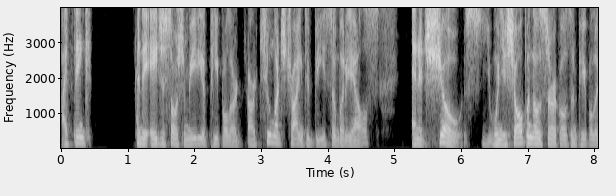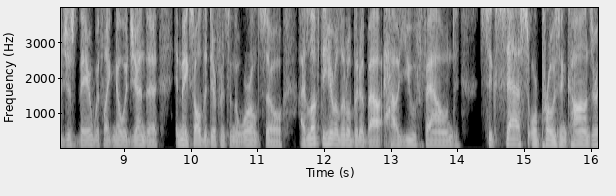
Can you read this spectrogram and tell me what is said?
I think in the age of social media, people are are too much trying to be somebody else and it shows. When you show up in those circles and people are just there with like no agenda it makes all the difference in the world. So i'd love to hear a little bit about how you found success or pros and cons or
